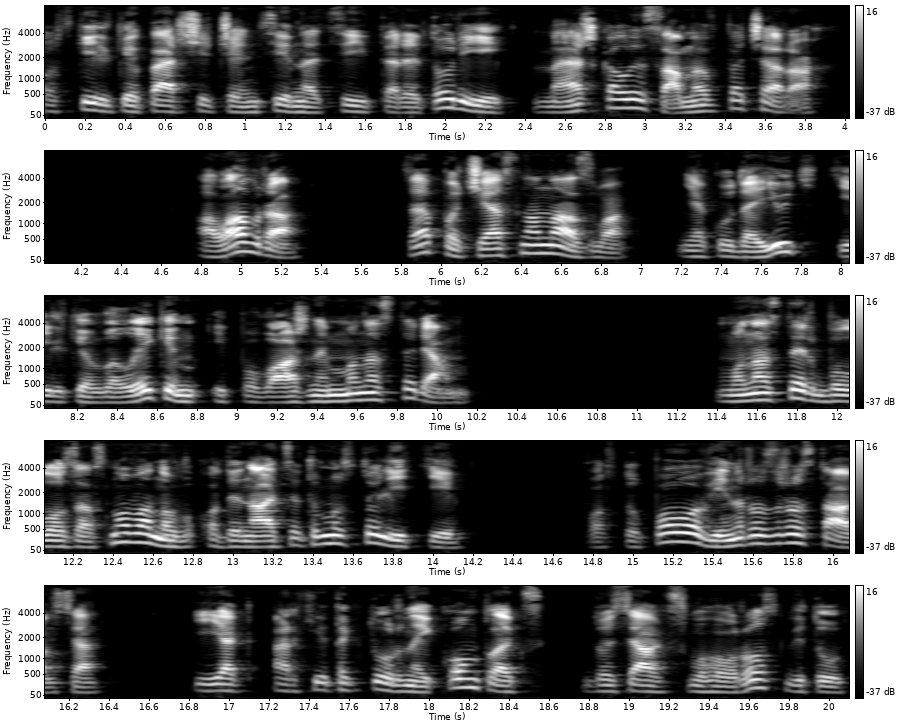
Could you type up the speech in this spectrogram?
оскільки перші ченці на цій території мешкали саме в печерах. А лавра це почесна назва, яку дають тільки великим і поважним монастирям. Монастир було засновано в XI столітті. Поступово він розростався і як архітектурний комплекс досяг свого розквіту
